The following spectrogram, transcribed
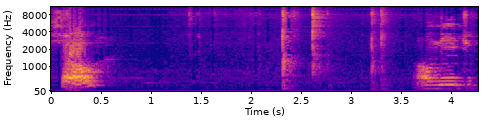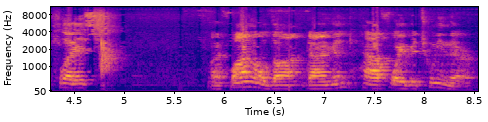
So, I'll need to place my final diamond halfway between there.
